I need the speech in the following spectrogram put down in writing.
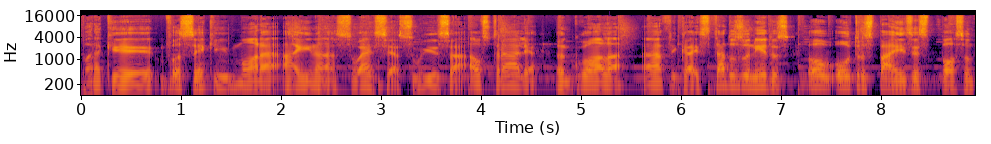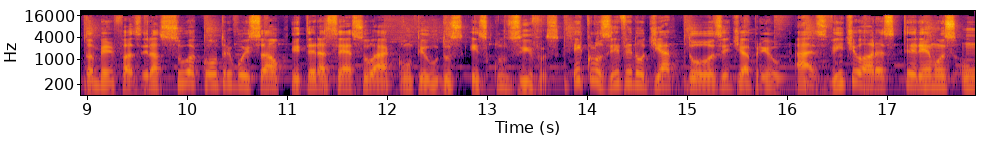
para que você que mora aí na Suécia, Suíça, Austrália, Angola, África, Estados Unidos ou outros países possam também fazer a sua contribuição e ter acesso a conteúdos exclusivos. Inclusive no dia 12 de abril, às 20 horas, teremos um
